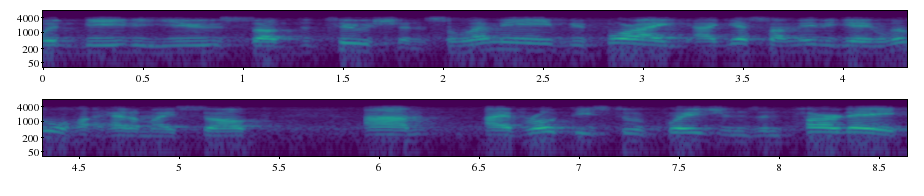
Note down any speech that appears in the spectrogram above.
would be to use substitution. So let me, before I, I guess I'm maybe getting a little ahead of myself, um, I've wrote these two equations. In part A,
